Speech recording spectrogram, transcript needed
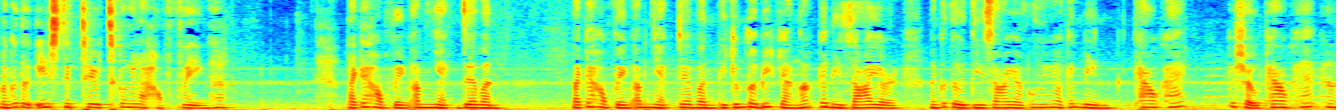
Mình có từ institute có nghĩa là học viện ha. Tại cái học viện âm nhạc Devon. Tại cái học viện âm nhạc Devon thì chúng tôi biết rằng á, cái desire mình có từ desire có nghĩa là cái niềm khao khát cái sự khao khát ha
